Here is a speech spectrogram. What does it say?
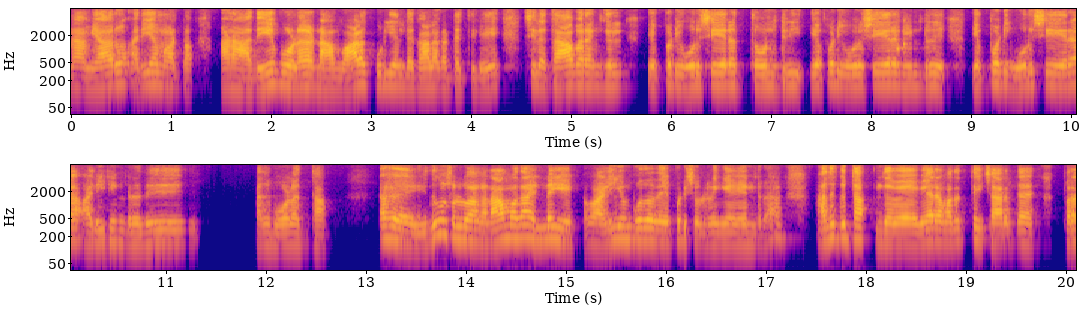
நாம் யாரும் அறிய மாட்டோம். ஆனா அதே போல நாம் வாழக்கூடிய இந்த காலகட்டத்திலே சில தாவரங்கள் எப்படி ஒரு சேர தோன்றி எப்படி ஒரு சேர நின்று எப்படி ஒரு சேர அழிகின்றது. அது போலத்தான். ஆக இதுவும் சொல்லுவாங்க நாம தான் இல்லையே அழியும் போது அதை எப்படி சொல்றீங்க? என்றால் அதுக்குத்தான் இந்த வேற மதத்தை சார்ந்த புற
